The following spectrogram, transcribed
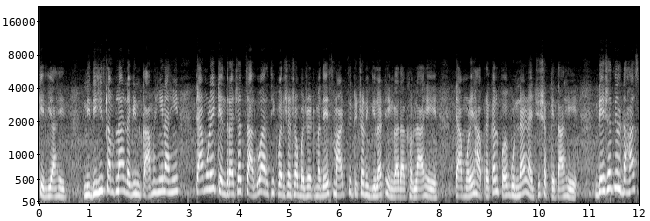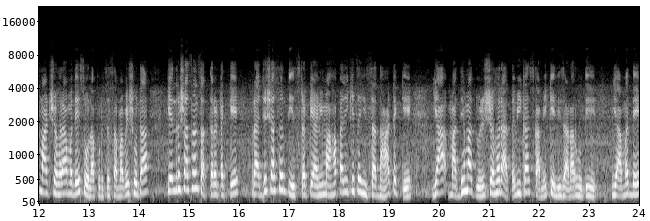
केली आहेत. निधीही संपला नवीन कामही नाही. त्यामुळे केंद्राच्या चालू आर्थिक वर्षाच्या बजेटमध्ये स्मार्ट सिटीच्या निधीला ठेंगा दाखवला आहे. त्यामुळे हा प्रकल्प गुंडाळण्याची शक्यता आहे. देशातील दहा स्मार्ट शहरामध्ये सोलापूरचा समावेश होता. केंद्र शासन सत्तर टक्के राज्य शासन तीस टक्के आणि महापालिकेचा हिस्सा दहा टक्के. या माध्यमातून शहरात विकास कामे केली जाणार होती. यामध्ये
